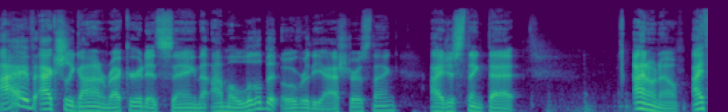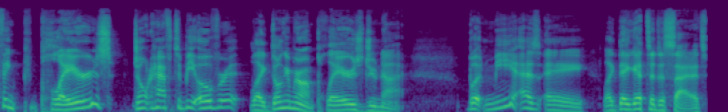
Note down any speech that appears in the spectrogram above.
I've actually gone on record as saying that I'm a little bit over the Astros thing. I just think that I don't know. I think players don't have to be over it. Like, don't get me wrong, players do not. But me as a like, they get to decide. It's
